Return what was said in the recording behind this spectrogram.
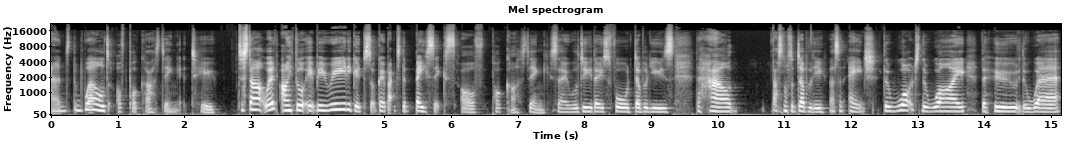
and the world of podcasting too. To start with, I thought it'd be really good to sort of go back to the basics of podcasting. So, we'll do those four W's the how, that's not a W, that's an H. The what, the why, the who, the where,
